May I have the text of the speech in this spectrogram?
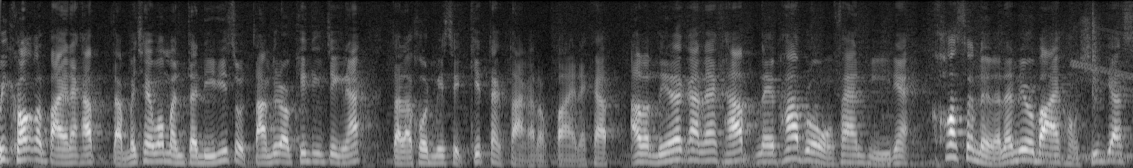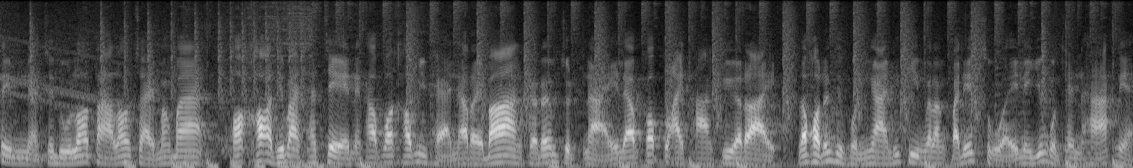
วิเคราะห์กันไปนะครับ แต่ไม่ใช่ว่ามันจะดีที่สุดตามที่เราคิดจริงๆนะ แต่ละคนมีสิทธิ์คิดแตกต่างกันออกไปนะครับ เอาแบบนี้แล้วกันนะครับ ในภาพรวมของแฟนผีเนี่ย ข้อเสนอและนโยบายของชิดยาซิมเนี่ยจะดูล่อตาล่อใจมากๆ เพราะเขาอธิบายชัดเจนนะครับว่าเขามีแผนอะไรบ้าง จะเริ่มจุดไหน แล้วก็ปลายทางคืออะไร แล้วพอนึกถึงผลงานที่ทีมกำลังไปได้สวยในยุคของเทนฮากเนี่ย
